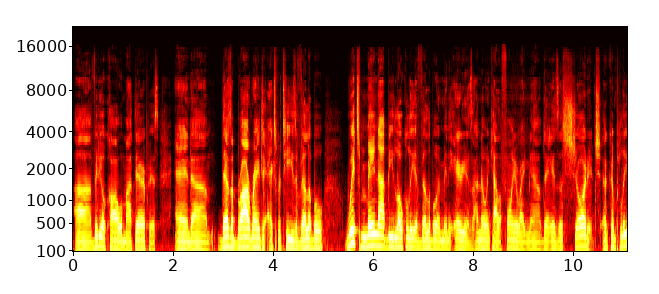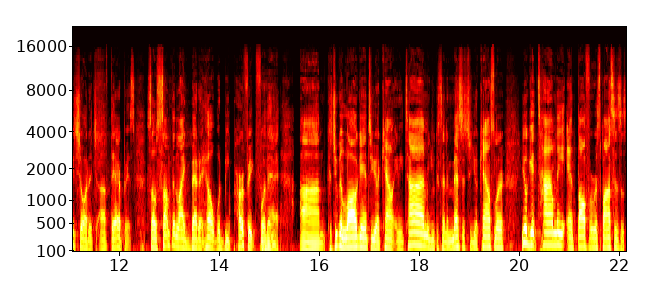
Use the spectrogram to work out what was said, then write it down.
uh, video call with my therapist, and um, there's a broad range of expertise available, which may not be locally available in many areas. I know in California right now there is a shortage, a complete shortage of therapists. So something like BetterHelp would be perfect for that Um, because you can log into your account anytime. You can send a message to your counselor. You'll get timely and thoughtful responses.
